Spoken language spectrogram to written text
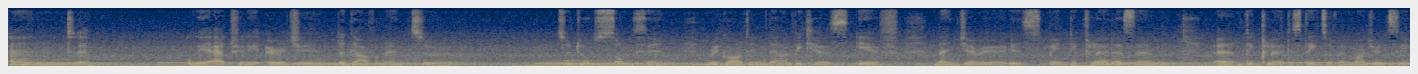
And we're actually urging the government to to do something regarding that because if Nigeria is being declared as um, um declared a state of emergency,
